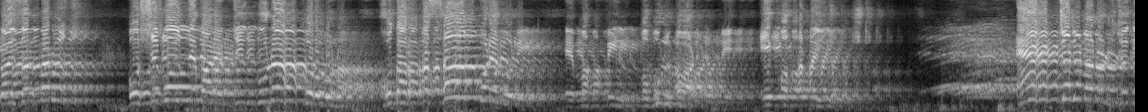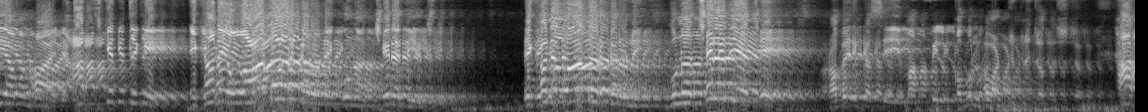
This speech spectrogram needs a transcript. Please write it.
কয়জন মানুষ বসে বলতে পারেন যে গুনাহ করব না, খোদার কসম করে বলি এই মাহফিল কবুল হওয়ার জন্য এই কথাটাই যথেষ্ট। যদি এমন হয় যে আজকে থেকে এখানে ওয়াদার কারণে গুনাহ ছেড়ে দিয়েছে, এখানে ওয়াদার কারণে গুনাহ ছেড়ে দিয়েছে, রবের কাছে এই মাহফিল কবুল হওয়ার জন্য যথেষ্ট। হাত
